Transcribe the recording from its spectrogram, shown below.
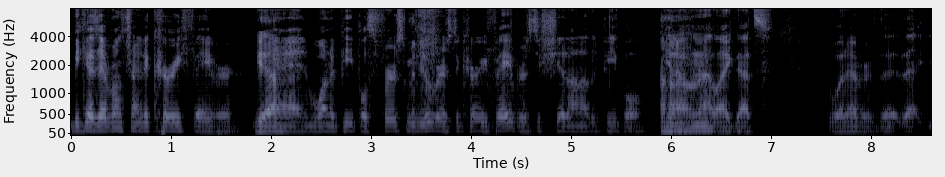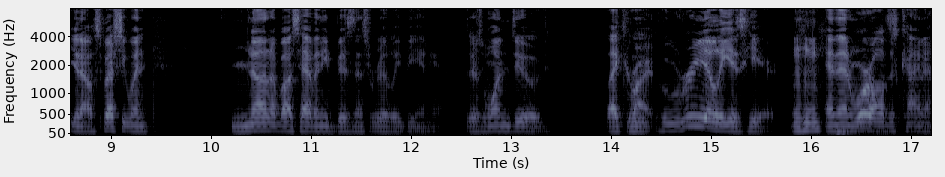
Because everyone's trying to curry favor. Yeah. And one of people's first maneuvers to curry favor is to shit on other people. You Uh-huh. know, right? Like that's whatever. The, that you know, especially when none of us have any business really being here. There's one dude, like who Right. who really is here, Mm-hmm. and then we're all just kind of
